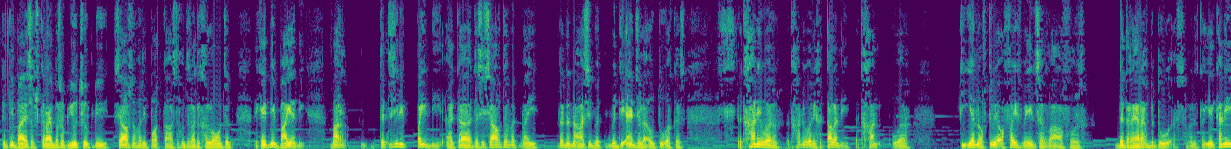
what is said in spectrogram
Ek het nie baie subscribers op YouTube nie, selfs nog van die podcast goed wat ek gelons het. Ek het nie baie nie. Maar dit is nie die pyn nie. Ek uh, dis dieselfde met my redenasie met met die Angela ou toe ook is. Dit gaan nie oor dit gaan nie oor die getalle nie. Dit gaan oor die 1 of 2 of 5 mense waarvoor dit regtig bedoel is. Want dit kan jy kan nie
